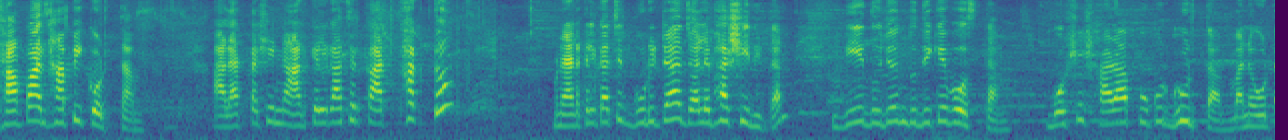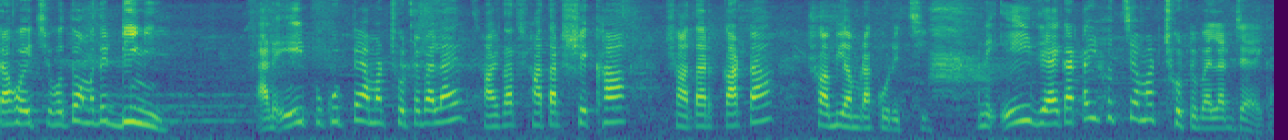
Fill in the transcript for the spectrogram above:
ঝাঁপা ঝাঁপি করতাম। আর একটা সেই নারকেল গাছের কাঠ থাকতো নারকেল গাছের গুঁড়িটা জলে ভাসিয়ে দিতাম, দিয়ে দুজন দুদিকে বসতাম, বসে সারা পুকুর ঘুরতাম মানে ওটা হয়েছে, হতো আমাদের ডিঙি। আর এই পুকুরটা আমার ছোটোবেলায় সাঁতার সাঁতার শেখা সাঁতার কাটা, সবই আমরা করেছি। মানে এই জায়গাটাই হচ্ছে আমার ছোটোবেলার জায়গা।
